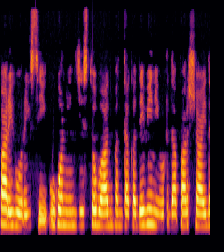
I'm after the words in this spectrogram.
ਭਾਰੀ ਹੋ ਰਹੀ ਸੀ, ਉਹ ਨੀਂਦ ਜਿਸ ਤੋਂ ਬਾਅਦ ਬੰਦਾ ਕਦੇ ਵੀ ਨਹੀਂ ਉੱਠਦਾ। ਪਰ ਸ਼ਾਇਦ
